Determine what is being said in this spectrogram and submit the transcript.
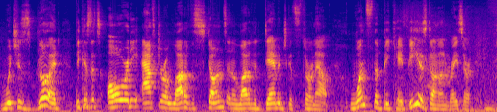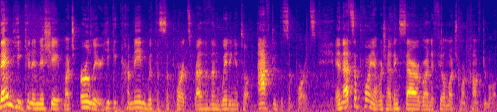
which is good because it's already after a lot of the stuns and a lot of the damage gets thrown out. Once the BKB is done on Razor, then he can initiate much earlier. He could come in with the supports rather than waiting until after the supports. And that's a point at which I think Sire are going to feel much more comfortable.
